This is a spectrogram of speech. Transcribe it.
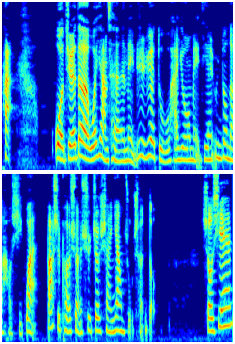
哈，我觉得我养成每日阅读还有每天运动的好习惯，八十 percent 是这三样组成的。首先，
